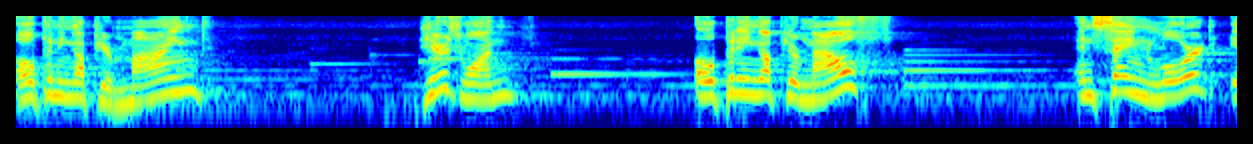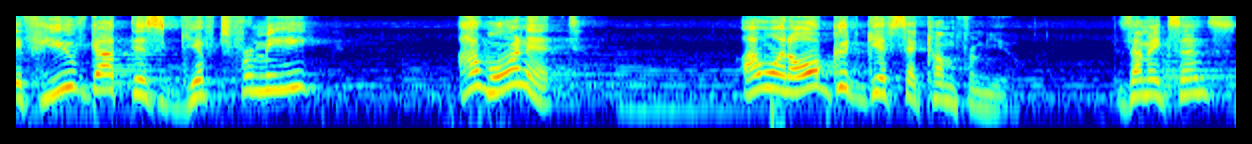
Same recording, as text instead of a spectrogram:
opening up your mind, Here's one opening up your mouth and saying, Lord, if you've got this gift for me, I want it. I want all good gifts that come from you. Does that make sense?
